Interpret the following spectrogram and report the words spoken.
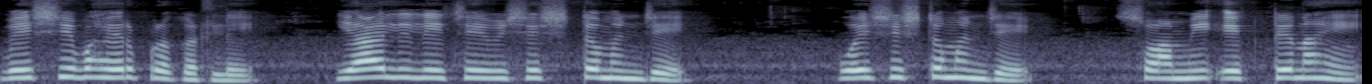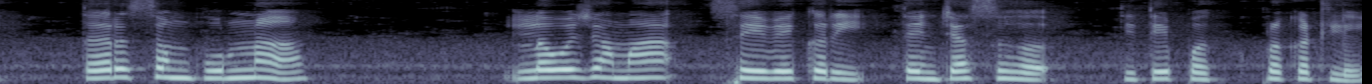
वेशीबाहेर प्रकटले. या लीलेचे विशिष्ट म्हणजे वैशिष्ट्य म्हणजे स्वामी एकटे नाही तर संपूर्ण लवजामा सेवेकरी त्यांच्यासह तिथे प प्रकटले.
